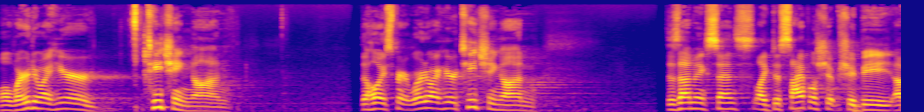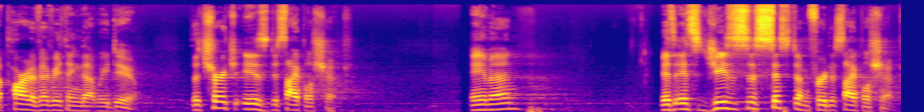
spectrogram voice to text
well, where do I hear teaching on the Holy Spirit? Where do I hear teaching on? Does that make sense? Like discipleship should be a part of everything that we do. The church is discipleship. Amen? It's Jesus' system for discipleship.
